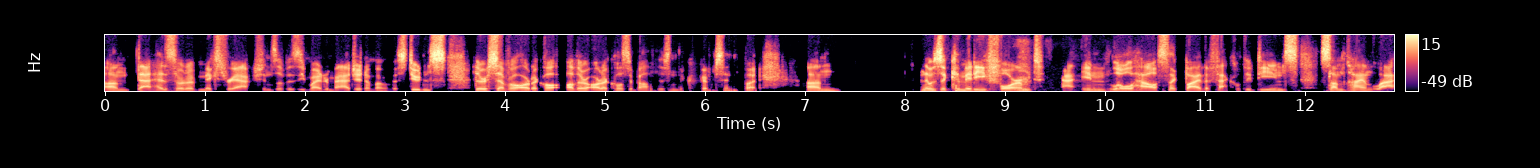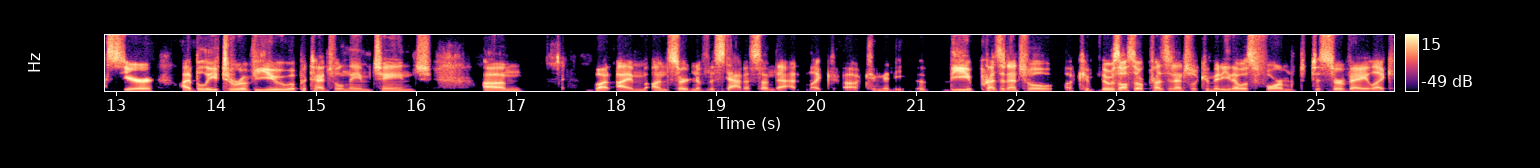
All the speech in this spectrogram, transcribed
Um, that has sort of mixed reactions of, as you might imagine, among the students. There are several article other articles about this in the Crimson, but um, there was a committee formed at, in Lowell House, like by the faculty deans, sometime last year, I believe, to review a potential name change. Um, but I'm uncertain of the status on that like uh, committee. The, the presidential uh, com- there was also a presidential committee that was formed to survey like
